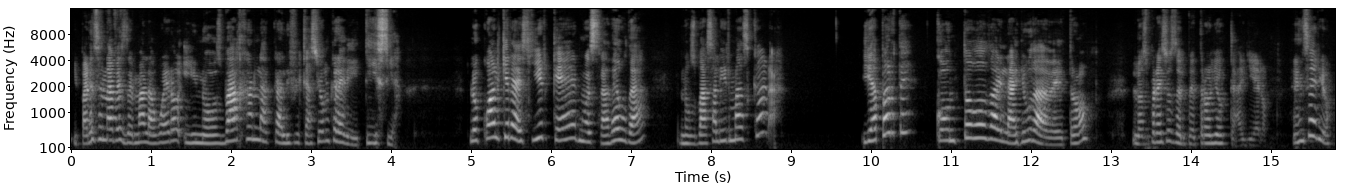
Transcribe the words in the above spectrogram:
y parecen aves de mal agüero y nos bajan la calificación crediticia, lo cual quiere decir que nuestra deuda nos va a salir más cara. Y aparte, con toda la ayuda de Trump, los precios del petróleo cayeron. En serio,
